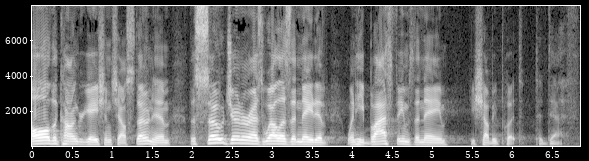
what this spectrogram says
All the congregation shall stone him, the sojourner as well as the native. When he blasphemes the name, he shall be put to death.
